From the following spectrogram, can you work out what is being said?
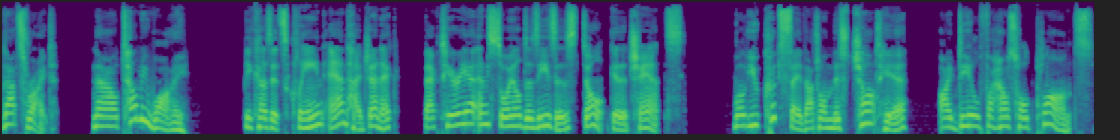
That's right. Now tell me why. Because it's clean and hygienic, bacteria and soil diseases don't get a chance. Well, you could say that on this chart here, ideal for household plants.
